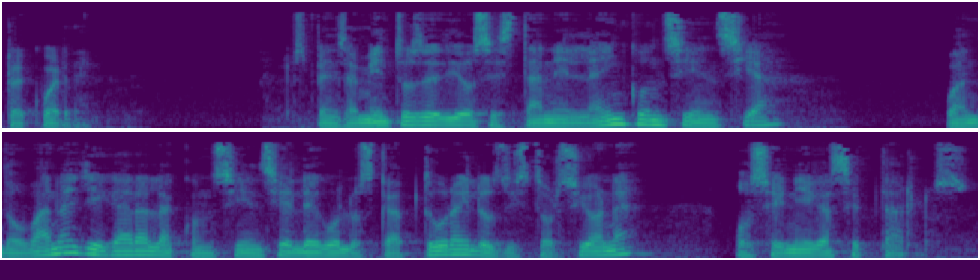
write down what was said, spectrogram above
Recuerden, los pensamientos de Dios están en la inconsciencia. Cuando van a llegar a la conciencia, el ego los captura y los distorsiona o se niega a aceptarlos.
